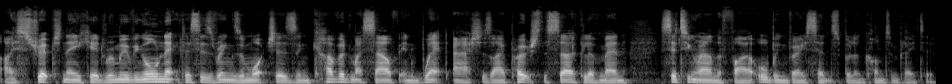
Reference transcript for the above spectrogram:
I stripped naked, removing all necklaces, rings, and watches, and covered myself in wet ash as I approached the circle of men sitting around the fire, all being very sensible and contemplative.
